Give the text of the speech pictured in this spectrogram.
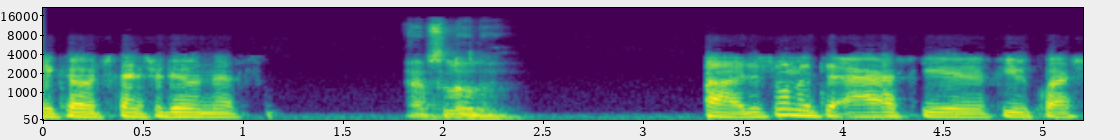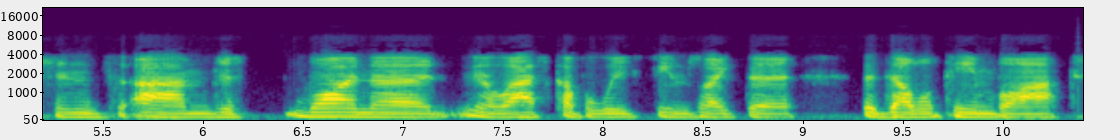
Hey, Coach. Thanks for doing this. Absolutely. I uh, just wanted to ask you a few questions. Um, just one, uh, you know, last couple weeks seems like the the double team blocks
